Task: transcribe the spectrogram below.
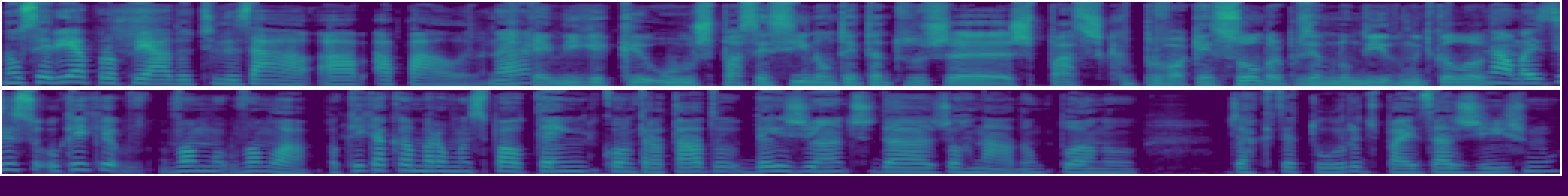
não seria apropriado utilizar a, a, Pala, né? Há quem diga que o espaço em si não tem tantos eh, espaços que provoquem sombra, por exemplo, num dia de muito calor. Não, mas isso, o que que, vamos, vamos lá, o que que a Câmara Municipal tem contratado desde antes da jornada? Um plano de arquitetura, de paisagismo,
